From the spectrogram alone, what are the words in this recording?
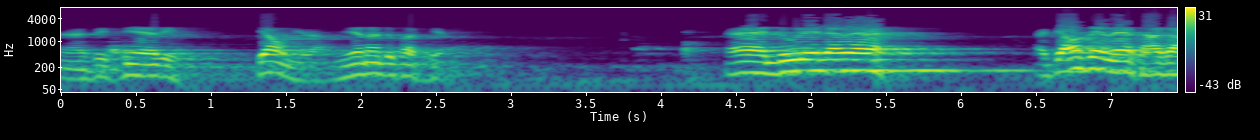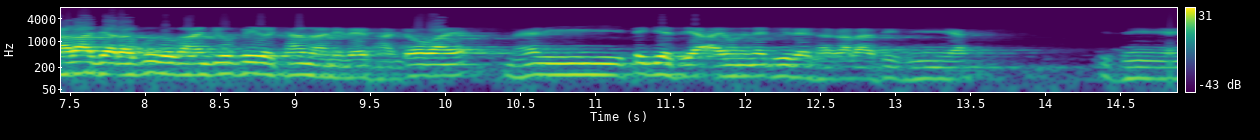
အဲသိချင်းရည် ကြောက်နေတာအများနဲ့ဒုက္ခဖြစ်အဲလူတွေလည်းပဲအကြောင်းသိတဲ့အခါကာလကြတော့ကုသိုလ်ကံအကျိုးပေးလို့ချမ်းသာနေတဲ့အခါတော်ပါရဲ့အဲဒီစိတ်ပြည့်စရာအာယုန်နဲ့တွေ့တဲ့အခါကာလသိချင်းရသိချင်းရ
